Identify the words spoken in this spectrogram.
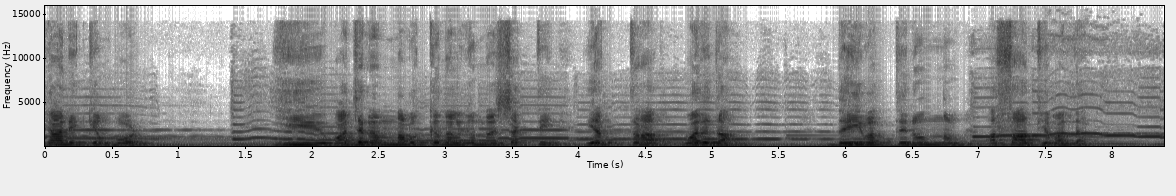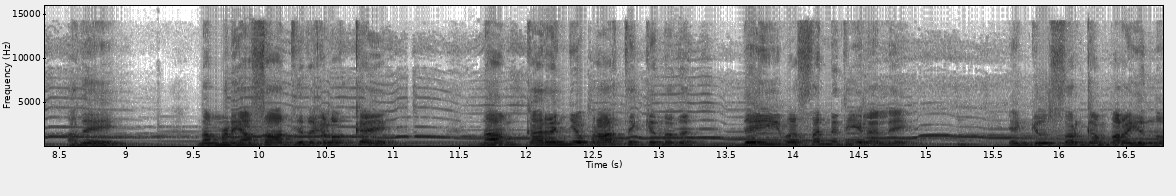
ധ്യാനിക്കുമ്പോൾ ഈ വചനം നമുക്ക് നൽകുന്ന ശക്തി എത്ര വലുതാ. ദൈവത്തിനൊന്നും അസാധ്യമല്ല. അതെ നമ്മുടെ അസാധ്യതകളൊക്കെ നാം കരഞ്ഞു പ്രാർത്ഥിക്കുന്നത് ദൈവസന്നിധിയിലല്ലേ? എങ്കിൽ സ്വർഗം പറയുന്നു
